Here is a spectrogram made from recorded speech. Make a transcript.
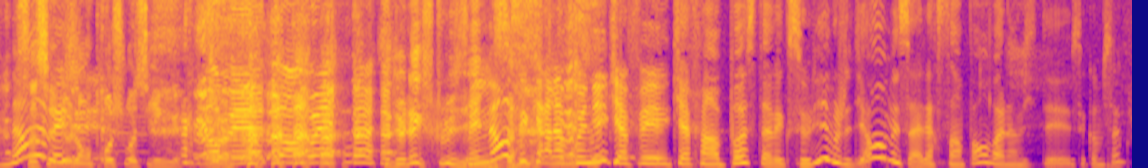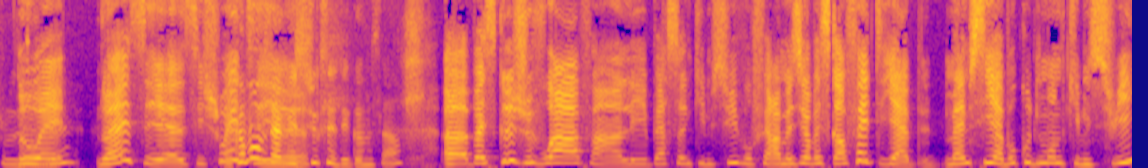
Non, Ça, c'est de l'entre-choising. Non, mais attends, ouais. C'est de l'exclusif. Mais non, c'est Carla Bruni qui a fait qui a fait un post avec ce livre. J'ai dit oh mais ça a l'air sympa, on va l'inviter. C'est comme ça que je vous ai Ouais, vu. ouais, c'est euh, Mais chouette. comment vous avez euh, su que c'était comme ça? Euh, parce que je vois, enfin, les personnes qui me suivent au fur et à mesure. Parce qu'en fait, il y a, même s'il y a beaucoup de monde qui me suit,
